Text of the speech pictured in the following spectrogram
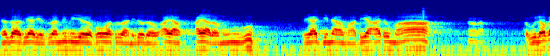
မြတ်စွာဘုရားတွေဆိုတာမိမိရောဘောဝဆိုတာနေတော့အာရအာရတော်မူဘူး တရားကျင့်အောင်မှာတရားအားထုတ်မှာဟုတ်လားအခုလောက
